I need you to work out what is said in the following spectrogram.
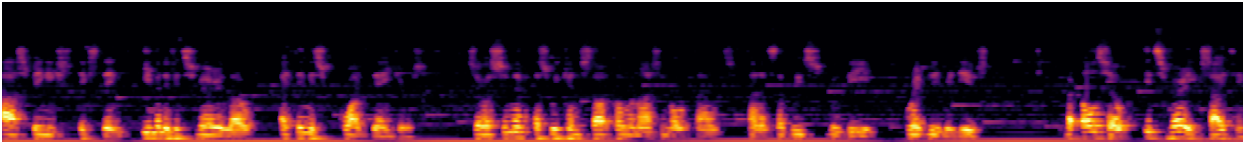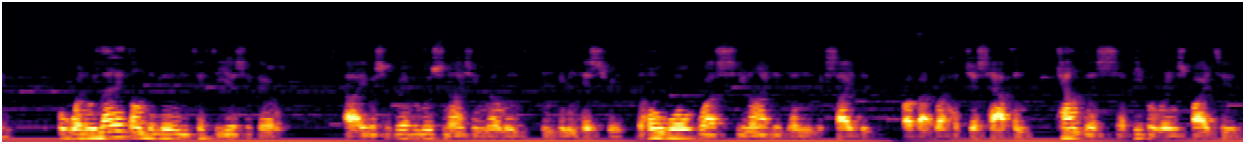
us being ex- extinct, even if it's very low, I think it's quite dangerous. So as soon as we can start colonizing all planets, planets that risk will be greatly reduced. But also, it's very exciting. When we landed on the moon 50 years ago, uh, it was a revolutionizing moment in human history. The whole world was united and excited about what had just happened. Countless uh, people were inspired to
